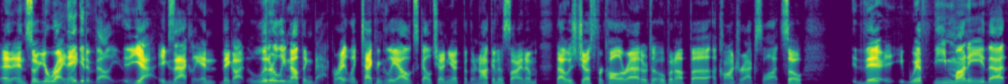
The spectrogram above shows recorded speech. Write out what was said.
And and so you're right, negative like, value. Yeah, exactly. And they got literally nothing back, right? Like technically Alex Galchenyuk, but they're not going to sign him. That was just for Colorado to open up a, a contract slot. So there with the money that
